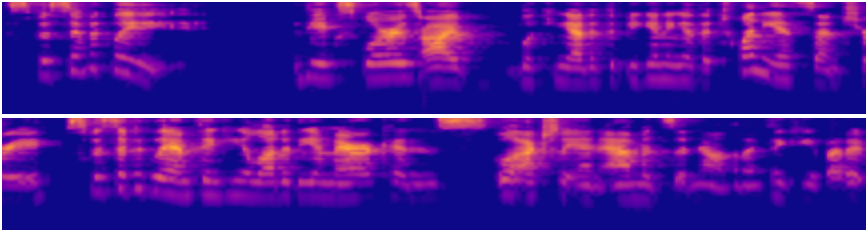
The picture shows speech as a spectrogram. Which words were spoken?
specifically the explorers I'm looking at at the beginning of the 20th century, specifically, I'm thinking a lot of the Americans, well, actually, and Amundsen, now that I'm thinking about it,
